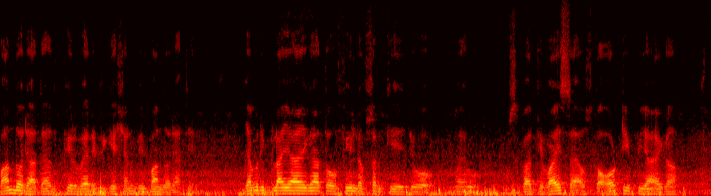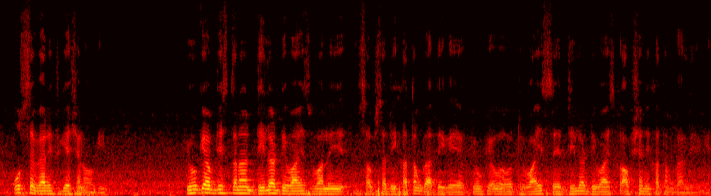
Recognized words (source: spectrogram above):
बंद हो जाता है तो फिर वेरिफिकेशन भी बंद हो जाती है। जब रिप्लाई आएगा तो फ़ील्ड अफसर की जो, उसके बाद डिवाइस है, उसका ओटीपी आएगा, उससे वेरिफिकेशन होगी। क्योंकि अब जिस तरह डीलर डिवाइस वाली सब्सिडी ख़त्म कर दी गई है, क्योंकि वो डिवाइस से डीलर डिवाइस का ऑप्शन ही ख़त्म कर दिया गया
